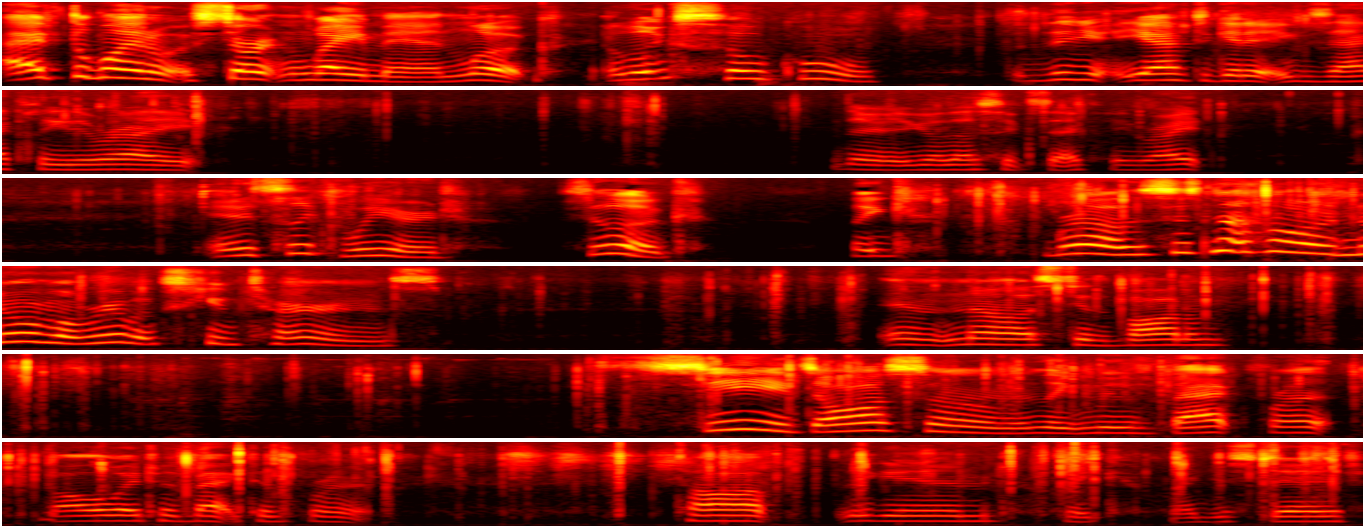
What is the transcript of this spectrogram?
I have to line it a certain way, man. Look, it looks so cool. But then you, you have to get it exactly right. There you go, that's exactly right. And it's like weird. See, look. Like, bro, this is not how a normal Rubik's Cube turns. And now let's do the bottom. See, it's awesome. And like move back, front, all the way to the back to the front. Top, again, like I just did.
